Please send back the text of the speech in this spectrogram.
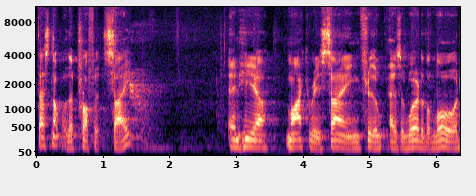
That's not what the prophets say. And here Micah is saying, through the, as a word of the Lord,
